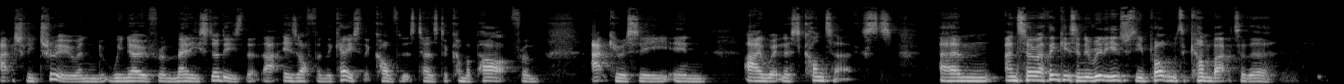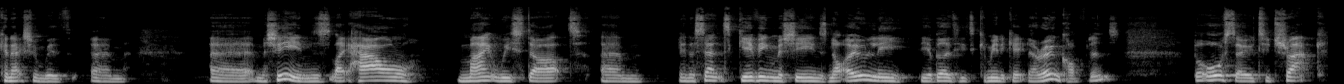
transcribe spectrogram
actually true. And we know from many studies that that is often the case, that confidence tends to come apart from accuracy in eyewitness contexts. Um, and so I think it's a really interesting problem to come back to the connection with um, uh, machines, like how might we start, um, in a sense, giving machines not only the ability to communicate their own confidence, but also to track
